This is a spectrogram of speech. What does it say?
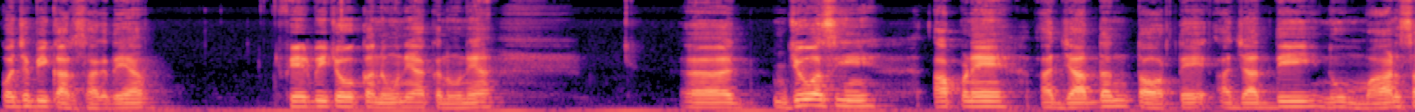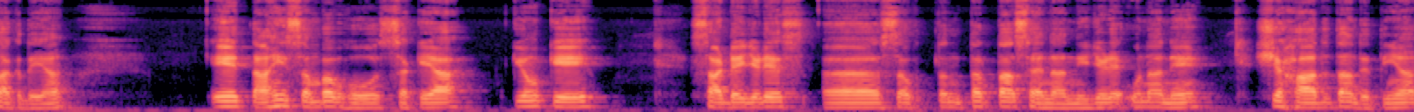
ਕੁਝ ਵੀ ਕਰ ਸਕਦੇ ਹਾਂ ਫਿਰ ਵੀ ਜੋ ਕਾਨੂੰਨ ਆ ਕਾਨੂੰਨ ਆ। ਜੋ ਅਸੀਂ ਆਪਣੇ ਆਜ਼ਾਦਨ ਤੌਰ ਤੇ ਆਜ਼ਾਦੀ ਨੂੰ ਮਾਣ ਸਕਦੇ ਹਾਂ ਇਹ ਤਾਂ ਹੀ ਸੰਭਵ ਹੋ ਸਕਿਆ ਕਿਉਂਕਿ ਸਾਡੇ ਜਿਹੜੇ ਅ, ਸੁਤੰਤਰਤਾ ਸੈਨਾਨੀ ਜਿਹੜੇ ਉਹਨਾਂ ਨੇ ਸ਼ਹਾਦਤਾਂ ਦਿੱਤੀਆਂ।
